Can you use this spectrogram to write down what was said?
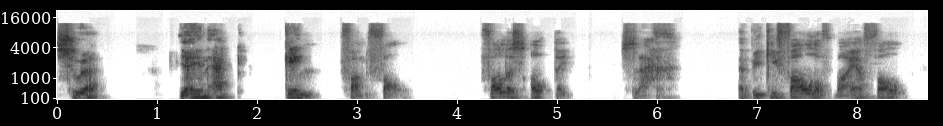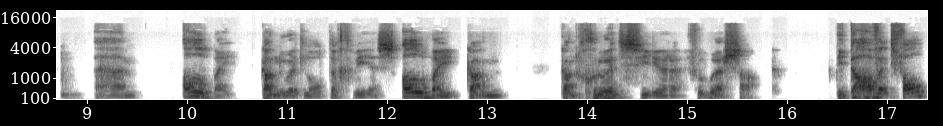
So jy en ek ken van val. Val is altyd sleg. 'n bietjie val of baie val, ehm um, albei kan noodlottig wees. Albei kan kan groot seere veroorsaak. Die Dawid val,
